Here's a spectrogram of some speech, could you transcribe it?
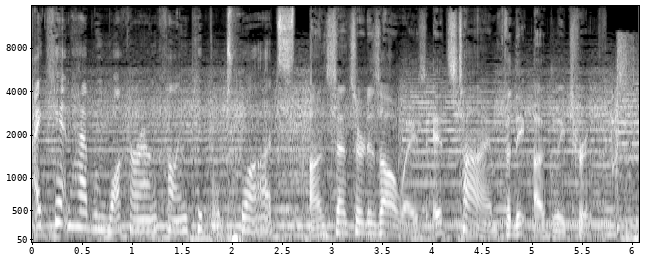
I can't have them walk around calling people twats. uncensored as always, it's time for the ugly truth.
